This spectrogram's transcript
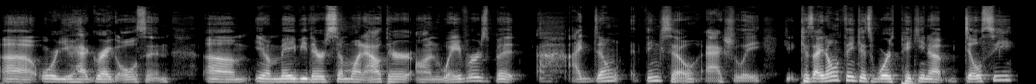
uh, or you had Greg Olsen, um, you know maybe there's someone out there on waivers, but uh, I don't think so actually, because I don't think it's worth picking up Dissly.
